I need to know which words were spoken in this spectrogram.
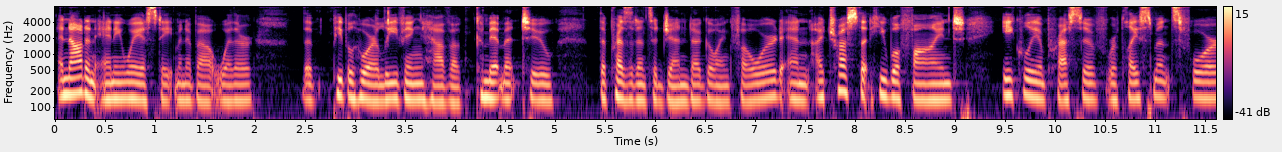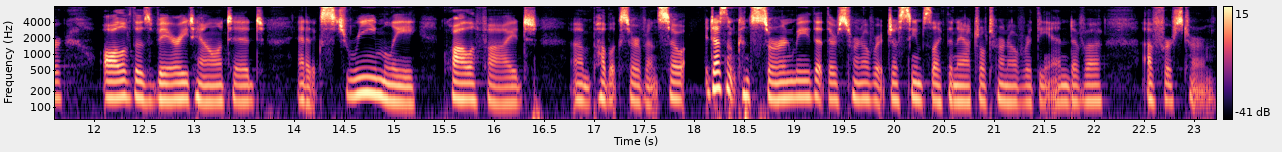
and not in any way a statement about whether the people who are leaving have a commitment to the president's agenda going forward. And I trust that he will find equally impressive replacements for all of those very talented and extremely qualified um, public servants. So it doesn't concern me that there's turnover. It just seems like the natural turnover at the end of a, a first term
